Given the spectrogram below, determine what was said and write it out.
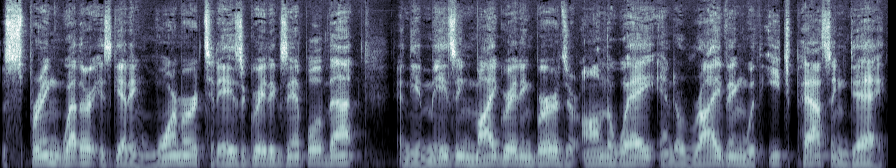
The spring weather is getting warmer. Today is a great example of that. And the amazing migrating birds are on the way and arriving with each passing day.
